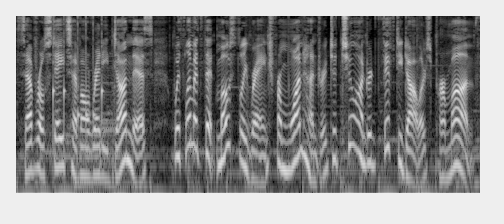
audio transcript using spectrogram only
Several states have already done this, with limits that mostly range from $100 to $250 per month.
